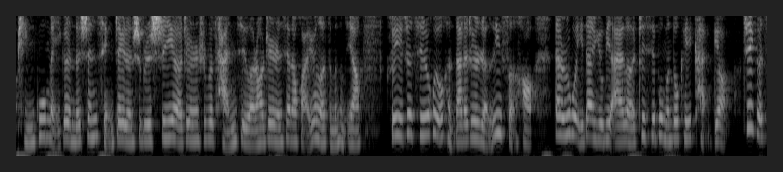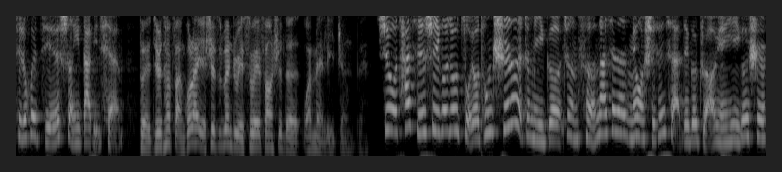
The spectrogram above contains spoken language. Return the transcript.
评估每一个人的申请，这个人是不是失业了，这个人是不是残疾了，然后这个人现在怀孕了，怎么怎么样。所以这其实会有很大的这个人力损耗。但如果一旦 UBI 了，这些部门都可以砍掉，这个其实会节省一大笔钱。对，就是它反过来也是资本主义思维方式的完美例证。对，就它其实是一个就是左右通吃的这么一个政策。那现在没有实行起来的一个主要原因，一个是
